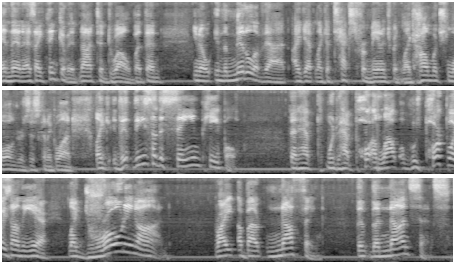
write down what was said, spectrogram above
and then as I think of it, not to dwell, but then, you know, in the middle of that, I get like a text from management, like, how much longer is this going to go on? Like, th- these are the same people that have would have por- a lot whose pork boys on the air, like droning on, right about nothing, the the nonsense,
